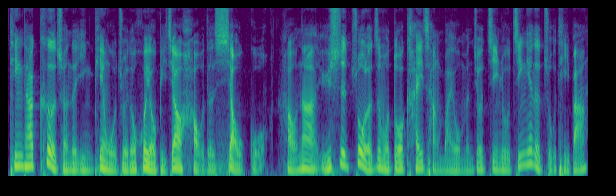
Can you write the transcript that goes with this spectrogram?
听他课程的影片，我觉得会有比较好的效果。好，那于是做了这么多开场白，我们就进入今天的主题吧。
